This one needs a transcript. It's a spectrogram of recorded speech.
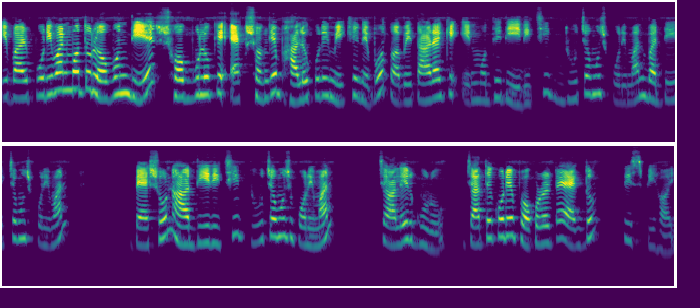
এবার পরিমাণ মতো লবণ দিয়ে সবগুলোকে একসঙ্গে ভালো করে মেখে নেব, তবে তার আগে এর মধ্যে দিয়ে দিচ্ছি দু চামচ পরিমাণ বা দেড় চামচ পরিমাণ বেসন আর দিয়ে দিচ্ছি দু চামচ পরিমাণ চালের গুঁড়ো, যাতে করে পকোড়াটা একদম ক্রিস্পি হয়।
